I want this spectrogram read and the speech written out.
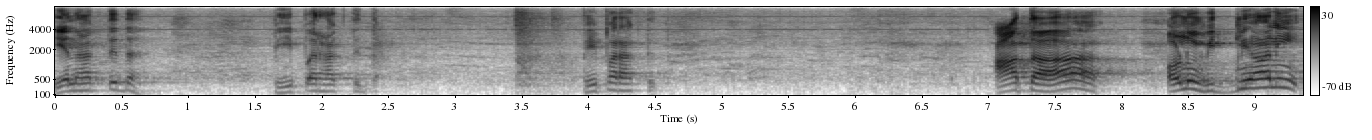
ಏನು ಹಾಕ್ತಿದ್ದ? ಪೇಪರ್ ಹಾಕ್ತಿದ್ದ. ಪೇಪರ್ ಹಾಕ್ತಿದ್ದ. ಆತ ಅಣು ವಿಜ್ಞಾನಿ.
